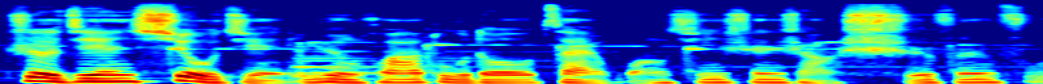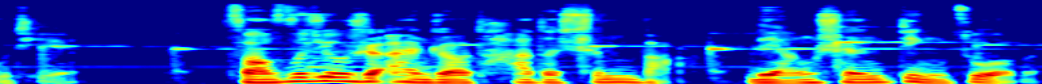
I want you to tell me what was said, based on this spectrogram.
这件绣锦运花肚兜在王鑫身上十分服帖，仿佛就是按照他的身板量身定做的。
